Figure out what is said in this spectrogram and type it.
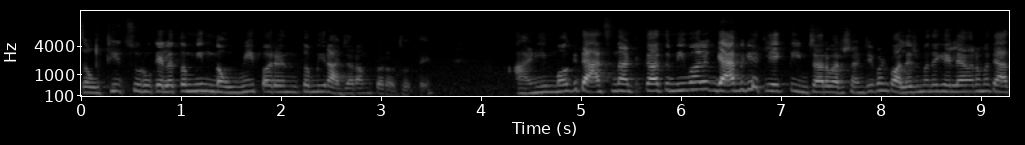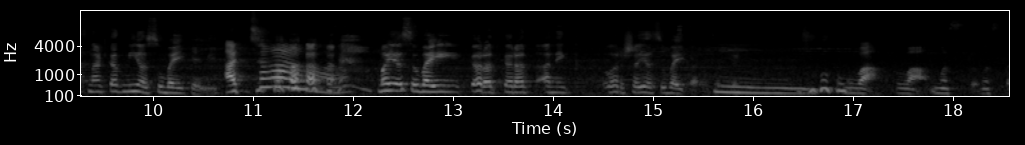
चौथीत सुरू केलं तर मी नववी पर्यंत मी राजाराम करत होते आणि मग त्याच नाटकात मी मग गॅप घेतली एक तीन चार वर्षांची पण कॉलेजमध्ये गेल्यावर मग त्याच नाटकात मी यसुबाई केली. अच्छा. मग यसुबाई करत करत अनेक वर्ष यसुबाई करत होते. वा वा मस्त मस्त.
